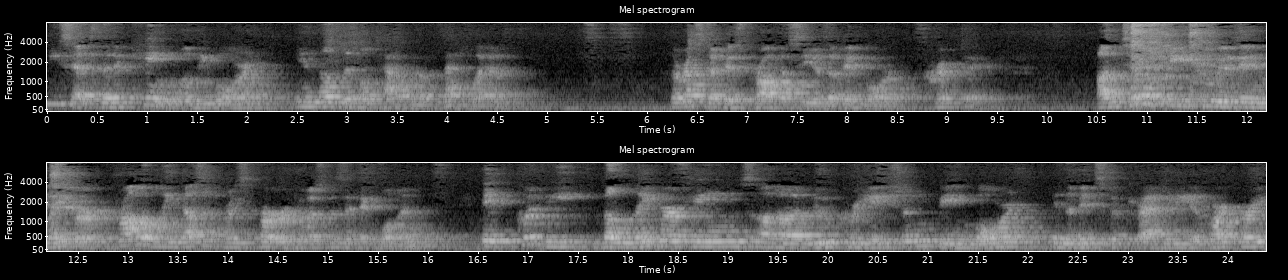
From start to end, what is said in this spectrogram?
He says that a king will be born in the little town of Bethlehem. The rest of his prophecy is a bit more cryptic. Until she who is in labor probably doesn't refer to a specific woman, it could be the labor pains of a new creation being born in the midst of tragedy and heartbreak.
